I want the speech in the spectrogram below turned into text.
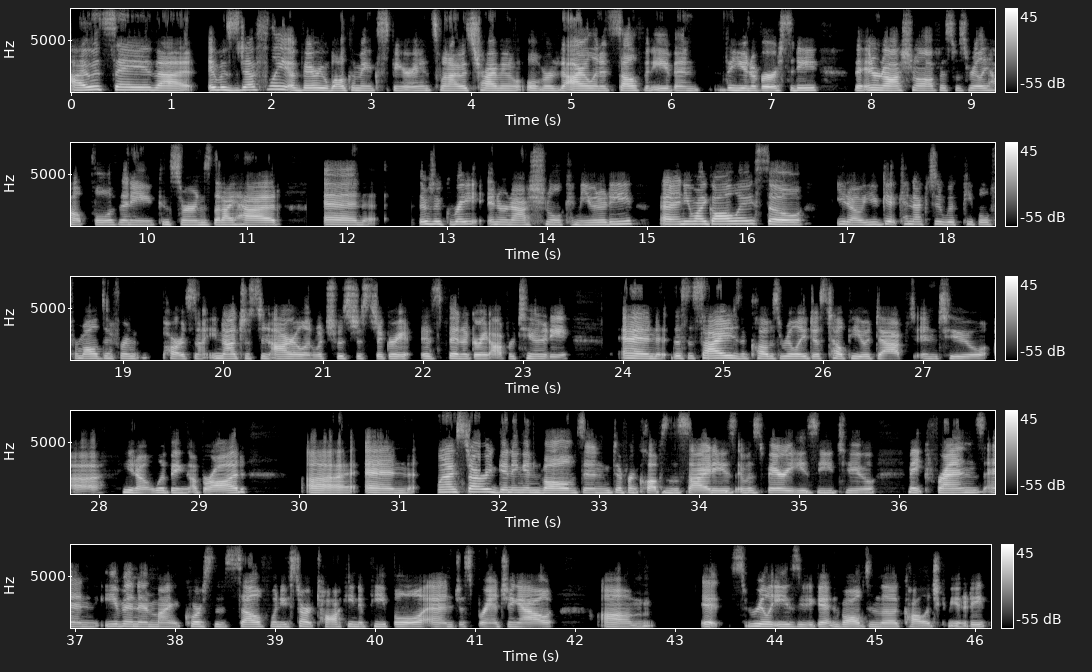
I would say that it was definitely a very welcoming experience when I was traveling over to Ireland itself and even the university. The international office was really helpful with any concerns that I had. And there's a great international community at NUI Galway. So, you know, you get connected with people from all different parts, not, not just in Ireland, which was just a great, it's been a great opportunity. And the societies and clubs really just help you adapt into, uh, you know, living abroad uh, and when I started getting involved in different clubs and societies, it was very easy to make friends. And even in my course itself, when you start talking to people and just branching out, um, it's really easy to get involved in the college community.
